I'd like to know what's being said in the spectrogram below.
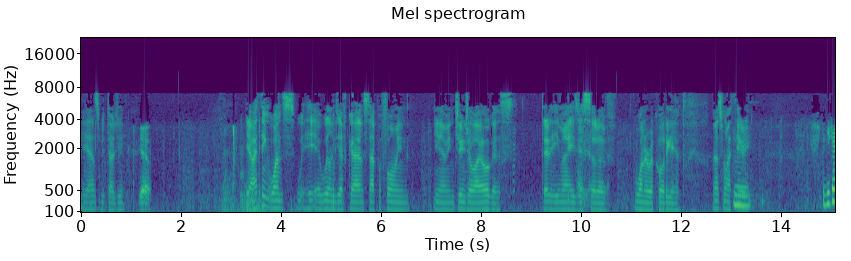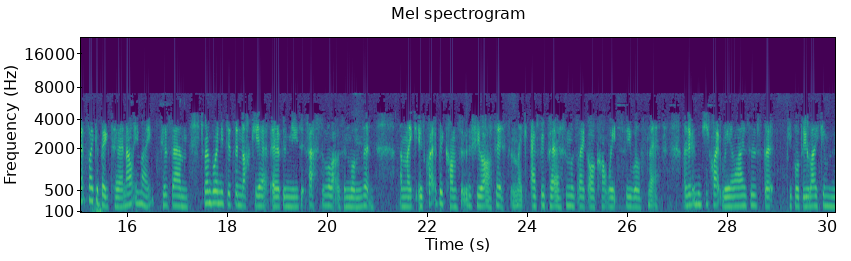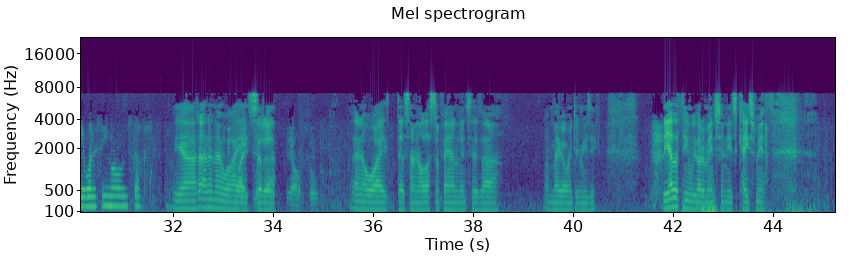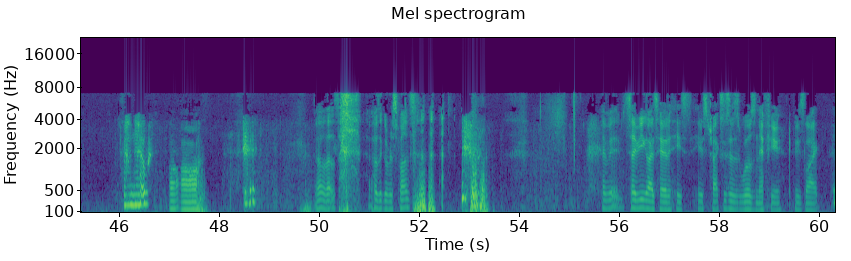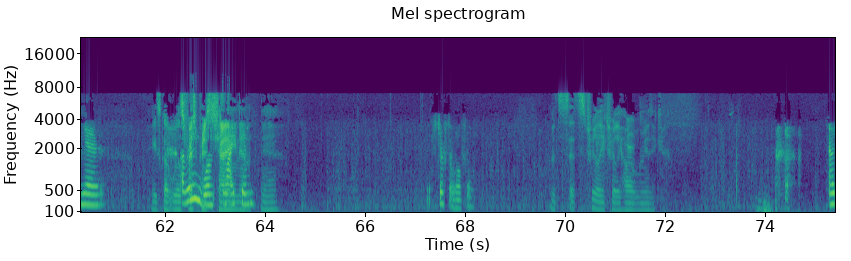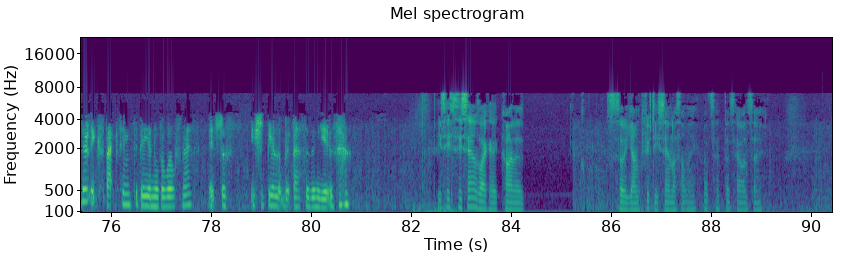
Yeah, that's a bit dodgy. Yeah. Yeah, I think once he, uh, Will and Jeff go out and start performing, you know, in June, July, August, that he may just Oh, yeah, sort of want to record again. That's my theory. If he gets like a big turnout, he might. Because um, do you remember when he did the Nokia Urban Music Festival that was in London? And like it was quite a big concert with a few artists, and like every person was like, "Oh, I can't wait to see Will Smith." I don't think he quite realizes that people do like him and they want to see more and stuff. Yeah, I don't, I don't know It'd why he sort of, the old school. I don't know why he does something like Lost and Found and then says, uh, well, maybe I won't do music. The other thing we got to mention is K Smith. Oh no. Uh-oh. Oh, that was that was a good response. have you, so have you guys heard his his tracks? This is Will's nephew, who's like yeah. he's got Will's I Fresh really Prince want to chain like and him. yeah, It's just awful. it's it's truly truly horrible music. And I don't expect him to be another Will Smith. It's just he should be a little bit better than he is. He he, he sounds like a kind of sort of young Fifty Cent or something. That's that's how I'd say.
